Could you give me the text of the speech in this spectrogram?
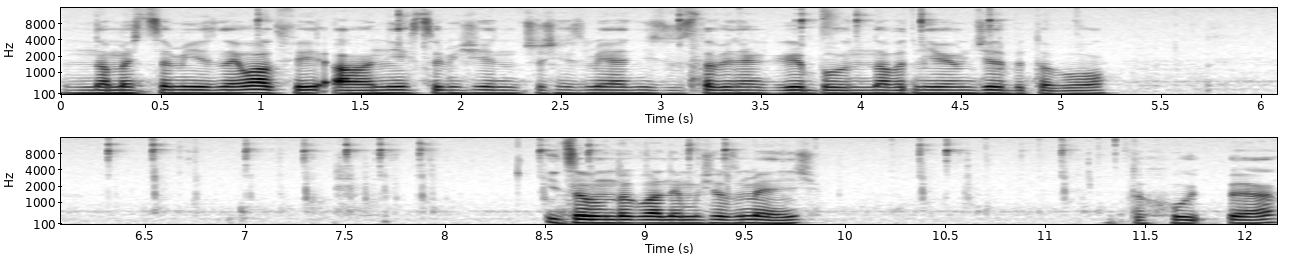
Na myszce mi jest najłatwiej, a nie chce mi się jednocześnie zmieniać nic w ustawieniach gry, bo nawet nie wiem gdzie by to było. I co bym dokładnie musiał zmienić? To chuj wie.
